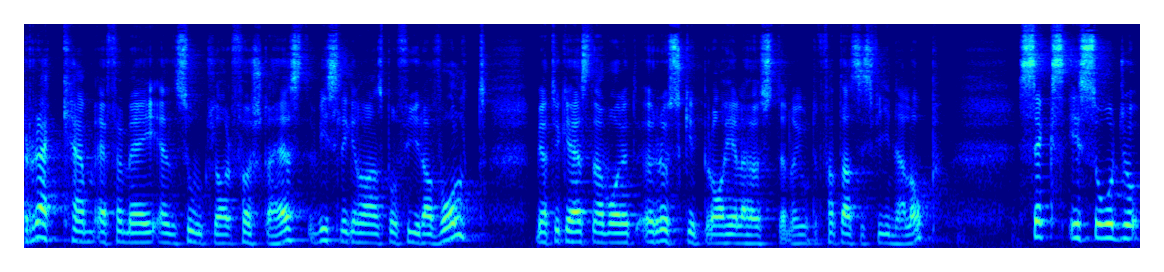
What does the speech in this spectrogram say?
Rackham är för mig en solklar första häst. Visserligen har han spår 4 volt. Men jag tycker hästen har varit ruskigt bra hela hösten och gjort fantastiskt fina lopp. 6 Isojo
